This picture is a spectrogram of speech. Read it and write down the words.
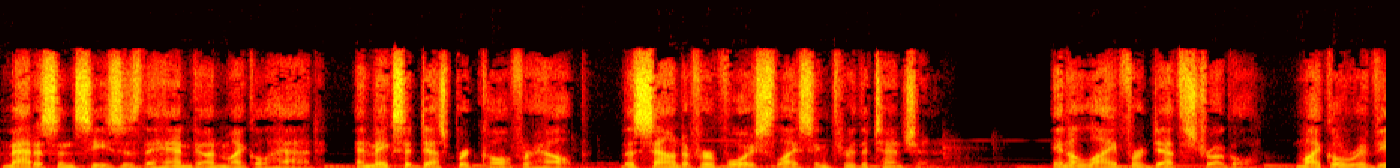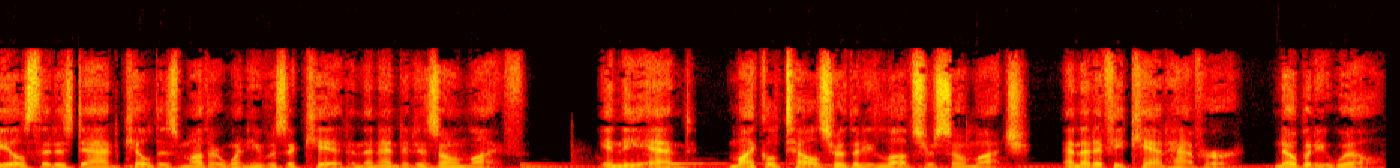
Madison seizes the handgun Michael had, and makes a desperate call for help, the sound of her voice slicing through the tension. In a life or death struggle, Michael reveals that his dad killed his mother when he was a kid and then ended his own life. In the end, Michael tells her that he loves her so much, and that if he can't have her, nobody will.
